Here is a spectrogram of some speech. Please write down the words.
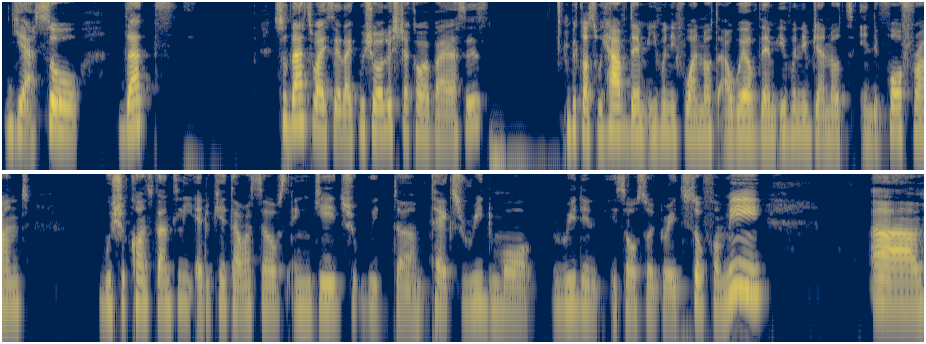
yeah, so that's, so that's why I say like we should always check our biases because we have them even if we're not aware of them, even if they're not in the forefront. We should constantly educate ourselves, engage with um, text, read more. Reading is also great. So for me, um,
